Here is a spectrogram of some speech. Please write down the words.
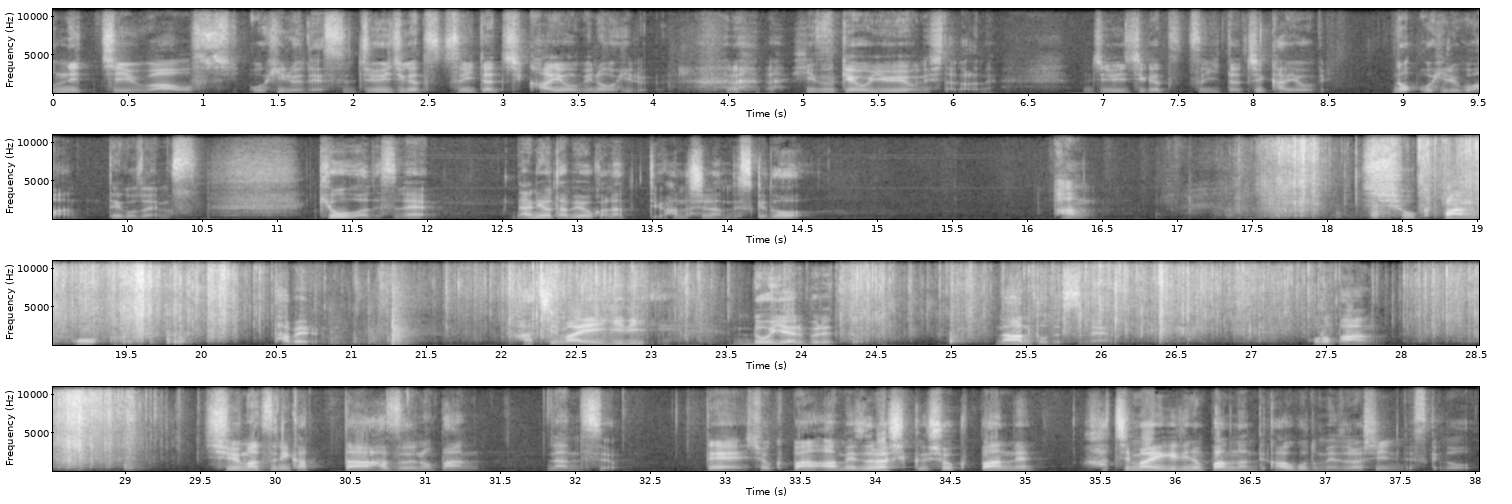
こんにちはおお昼です。11月1日火曜日のお昼。日付を言うようにしたからね。11月1日火曜日のお昼ご飯でございます。今日はですね何を食べようかなっていう話なんですけどパン。食パンを食べる。8枚切りロイヤルブレッド。なんとですねこのパン。週末に買ったはずのパンなんですよ。で食パンあ珍しく食パンね。8枚切りのパンなんて買うこと珍しいんですけど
